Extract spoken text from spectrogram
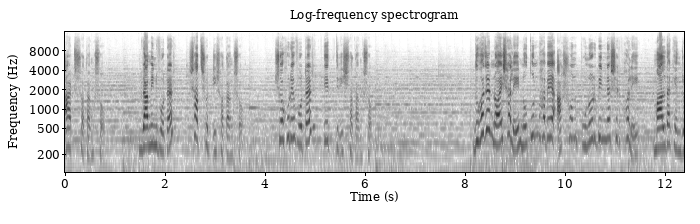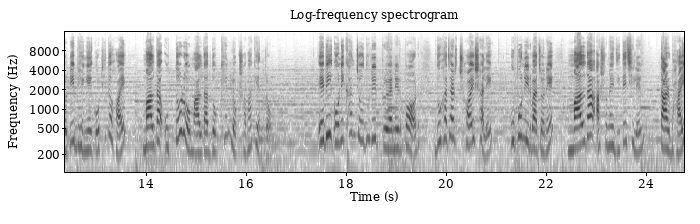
আট শতাংশ। গ্রামীণ ভোটার সাতষট্টি শতাংশ। শহুরে ভোটার তেত্রিশ শতাংশ। দু হাজার নয় সালে নতুনভাবে আসন পুনর্বিন্যাসের ফলে মালদা কেন্দ্রটি ভেঙে গঠিত হয় মালদা উত্তর ও মালদা দক্ষিণ লোকসভা কেন্দ্র। এবি গনি খান চৌধুরীর প্রয়াণের পর দু হাজার ছয় সালে উপনির্বাচনে মালদা আসনে জিতেছিলেন তার ভাই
